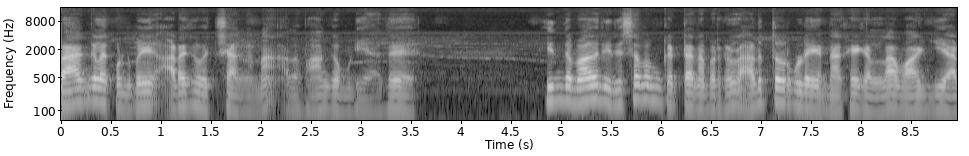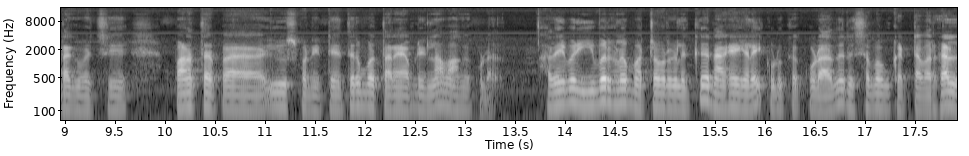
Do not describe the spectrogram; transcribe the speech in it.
பேங்கில் கொண்டு போய் அடகு வச்சாங்கன்னா அதை வாங்க முடியாது. இந்த மாதிரி ரிஷபம் கெட்ட நபர்கள் அடுத்தவர்களுடைய நகைகள்லாம் வாங்கி அடகு வச்சு பணத்தை இப்போ யூஸ் பண்ணிவிட்டு திரும்ப தரேன் அப்படின்லாம் வாங்கக்கூடாது. அதே மாதிரி இவர்களும் மற்றவர்களுக்கு நகைகளை கொடுக்கக்கூடாது ரிஷபம் கெட்டவர்கள்.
